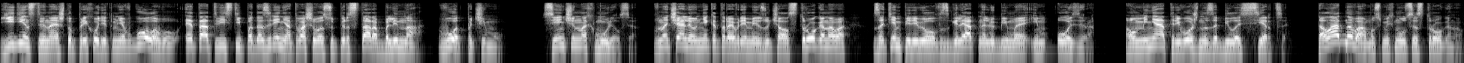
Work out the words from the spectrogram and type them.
Единственное, что приходит мне в голову, это отвести подозрение от вашего суперстара Блина. Вот почему». Сенчин нахмурился. Вначале он некоторое время изучал Строганова, затем перевел взгляд на любимое им озеро. А у меня тревожно забилось сердце. «Да ладно вам!» — усмехнулся Строганов.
